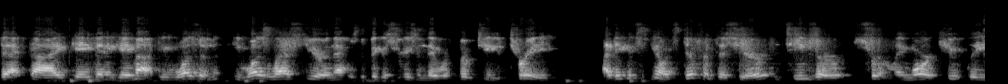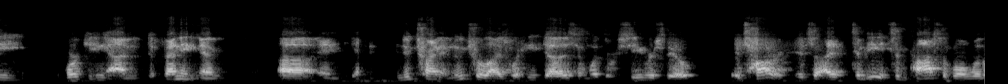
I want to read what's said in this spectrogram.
that guy game in and game out? He wasn't. He was last year, and that was the biggest reason they were 13 and three. I think it's you know it's different this year, and teams are certainly more acutely working on defending him uh, and, and trying to neutralize what he does and what the receivers do. It's hard. It's uh, to me, it's impossible with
